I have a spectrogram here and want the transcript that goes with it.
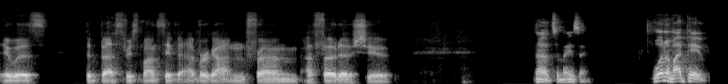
it was the best response they've ever gotten from a photo shoot. That's amazing. One of my pa-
